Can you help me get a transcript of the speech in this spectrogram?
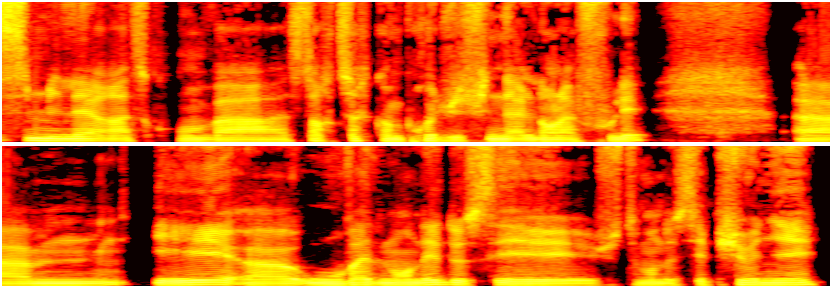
similaire à ce qu'on va sortir comme produit final dans la foulée. Euh, et euh, où on va demander de ces justement de ces pionniers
